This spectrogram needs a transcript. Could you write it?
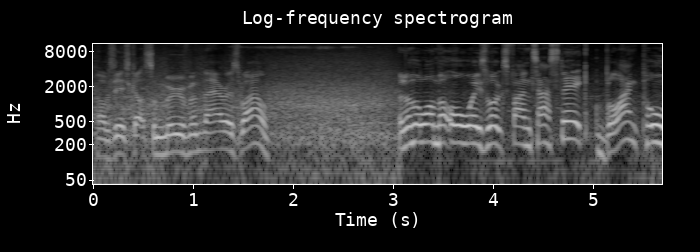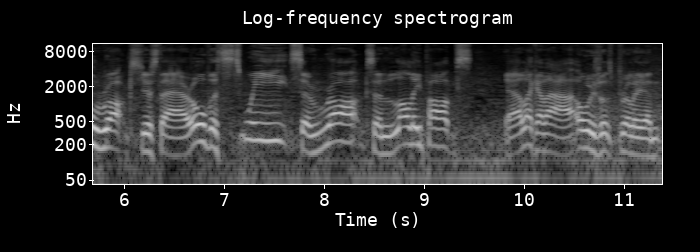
Obviously, it's got some movement there as well. Another one that always looks fantastic, Blackpool Rocks just there. All the sweets and rocks and lollipops. Yeah, look at that, always looks brilliant.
